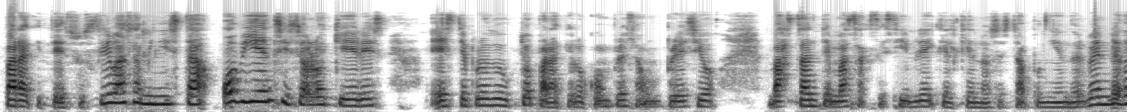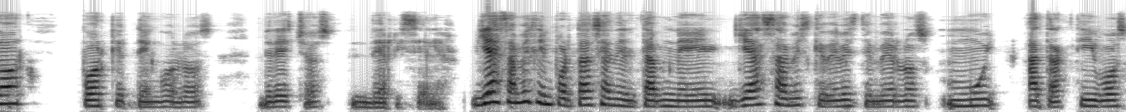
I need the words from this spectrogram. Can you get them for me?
para que te suscribas a mi lista o bien si solo quieres este producto para que lo compres a un precio bastante más accesible que el que nos está poniendo el vendedor porque tengo los derechos de reseller. Ya sabes la importancia del thumbnail, ya sabes que debes tenerlos muy atractivos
